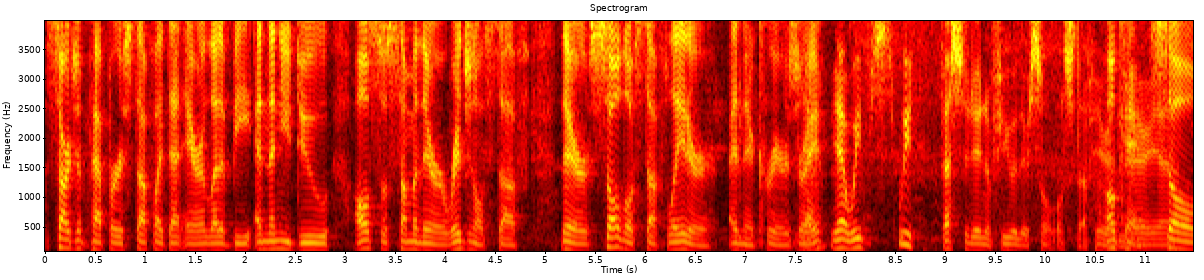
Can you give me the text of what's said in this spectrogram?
Sergeant Pepper stuff like that era. Let it be, and then you do also some of their original stuff, their solo stuff later in their careers, right? Yeah, we've we've festered in a few of their solo stuff here. and Okay, there, yeah. so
